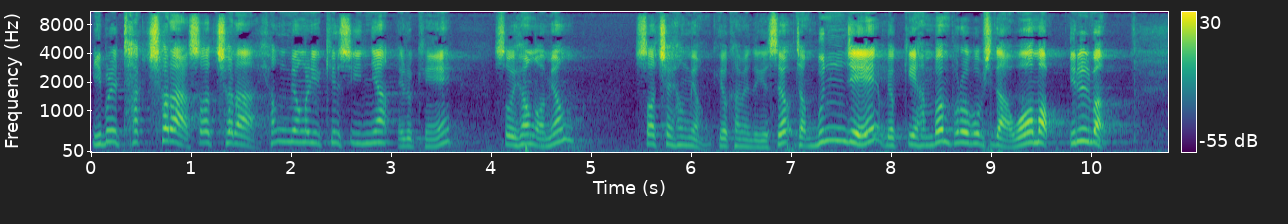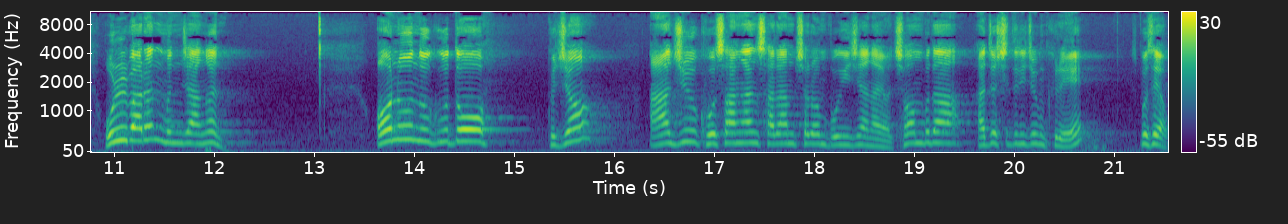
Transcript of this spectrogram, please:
입을 닥쳐라. 써쳐라. 혁명을 일으킬 수 있냐? 이렇게. 소형 어명 서처 혁명 기억하면 되겠어요 자 문제 몇 개 한번 풀어봅시다 웜업 1번 올바른 문장은 어느 누구도 그죠 아주 고상한 사람처럼 보이지 않아요 전부 다 아저씨들이 좀 그래 보세요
